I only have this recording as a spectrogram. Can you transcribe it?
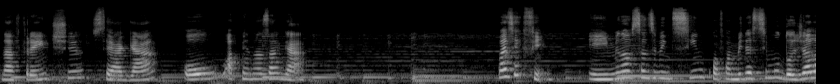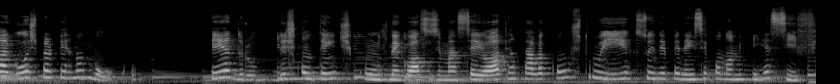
na frente, CH ou apenas H. Mas enfim, em 1925 a família se mudou de Alagoas para Pernambuco. Pedro, descontente com os negócios em Maceió, tentava construir sua independência econômica em Recife.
